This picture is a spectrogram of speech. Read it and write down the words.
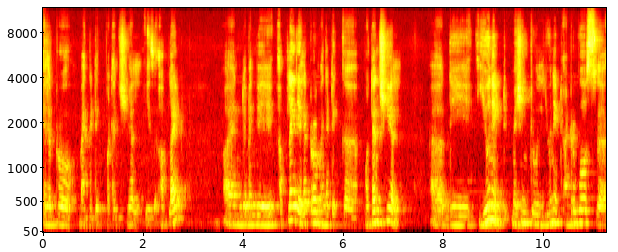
electromagnetic potential is applied. And when we apply the electromagnetic uh, potential uh, the unit machine tool unit undergoes uh,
